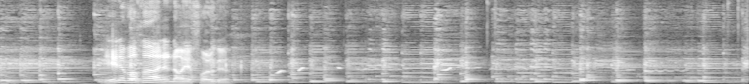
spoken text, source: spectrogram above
Jede Woche eine neue Folge.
